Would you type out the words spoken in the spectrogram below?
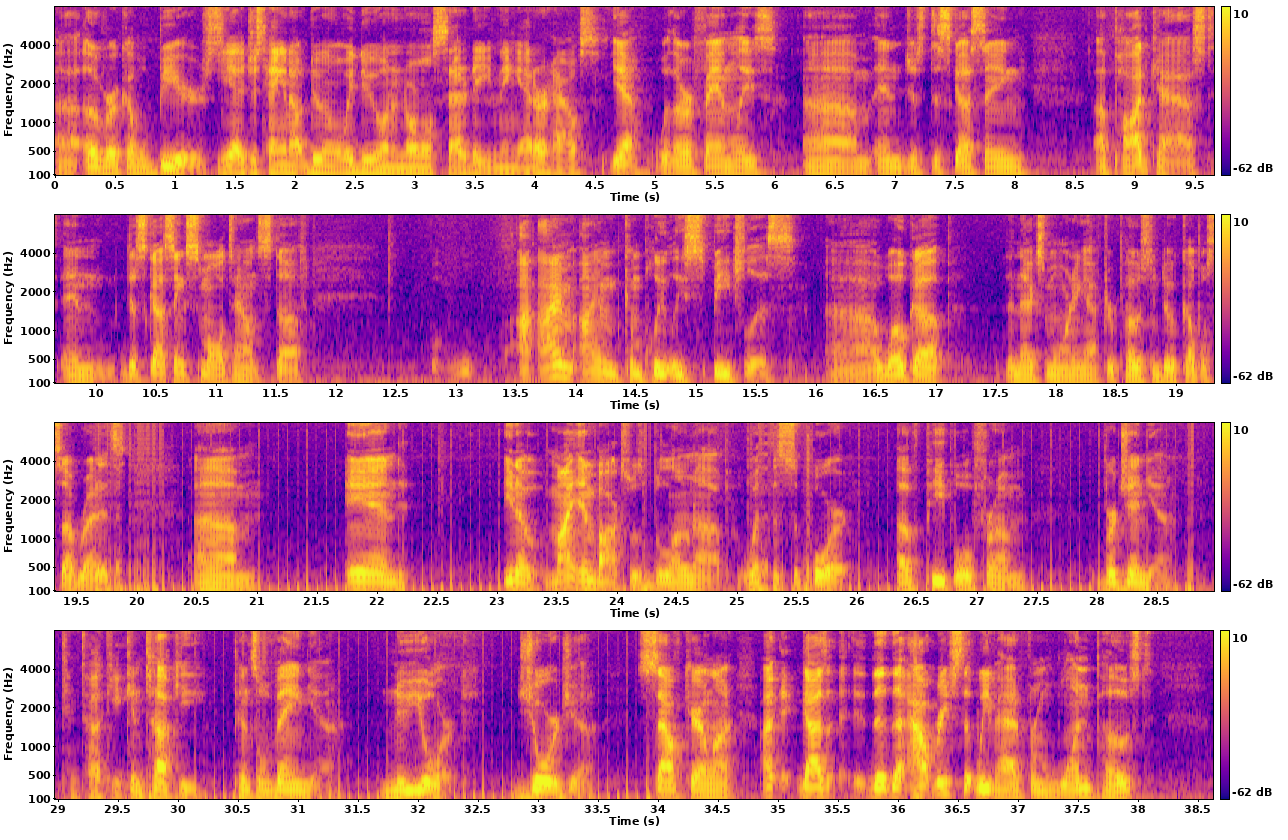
uh, over a couple beers, Yeah, just hanging out doing what we do on a normal Saturday evening at our house. yeah, with our families, um, and just discussing a podcast and discussing small town stuff. I, I'm I'm completely speechless. Uh, I woke up the next morning after posting to a couple subreddits, um, and you know my inbox was blown up with the support of people from Virginia, Kentucky. Kentucky, Pennsylvania, New York, Georgia, South Carolina. I, guys, the the outreach that we've had from one post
